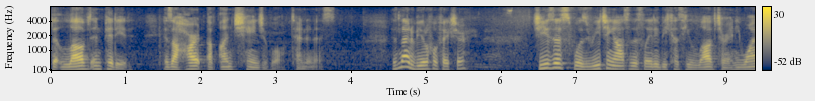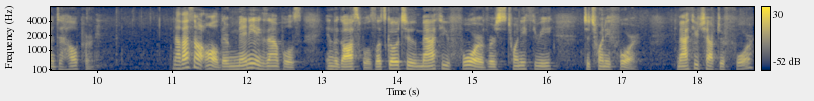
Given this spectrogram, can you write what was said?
that loved and pitied is a heart of unchangeable tenderness. Isn't that a beautiful picture? Jesus was reaching out to this lady because he loved her and he wanted to help her. Now, that's not all. There are many examples in the Gospels. Let's go to Matthew 4, verse 23 to 24. Matthew chapter 4,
